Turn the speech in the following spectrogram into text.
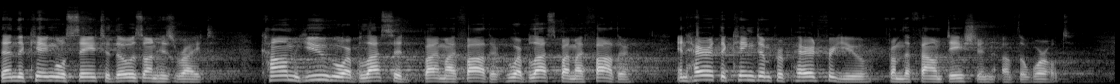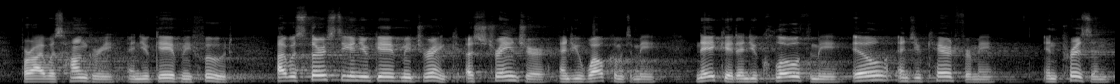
Then the king will say to those on his right, Come, you who are blessed by my Father, who are blessed by my Father, inherit the kingdom prepared for you from the foundation of the world. For I was hungry, and you gave me food. I was thirsty, and you gave me drink, a stranger, and you welcomed me, naked, and you clothed me, ill, and you cared for me, in prison,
